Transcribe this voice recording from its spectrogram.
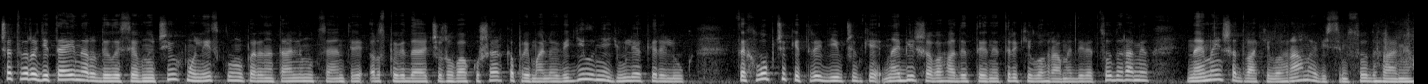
Четверо дітей народилися вночі у Хмельницькому перинатальному центрі, розповідає чергова акушерка приймального відділення Юлія Кирилюк. Це хлопчик і три дівчинки. Найбільша вага дитини 3 кг 900 грамів, найменша 2 кг 800 грамів.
